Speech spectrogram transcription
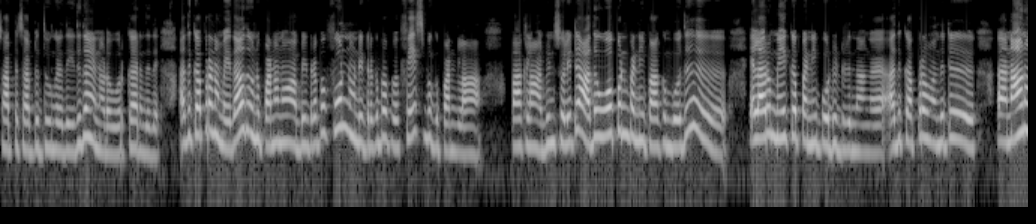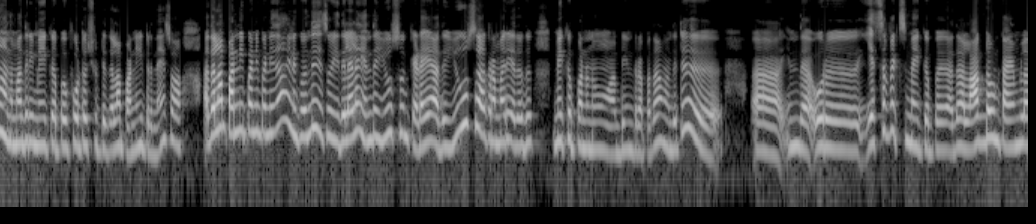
சாப்பிட்டு சாப்பிட்டு தூங்குறது இதுதான் என்னோட ஒர்க்காக இருந்தது. அதுக்கப்புறம் நம்ம ஏதாவது ஒன்று பண்ணணும் அப்படின்றப்ப ஃபோன் நோண்டிட்டு இருக்கப்ப இப்போ ஃபேஸ்புக் பண்ணலாம் பார்க்கலாம் அப்படின்னு சொல்லிட்டு அதை ஓப்பன் பண்ணி பார்க்கும்போது எல்லாரும் மேக்கப் பண்ணி போட்டுட்டு இருந்தாங்க. அதுக்கப்புறம் வந்துட்டு நானும் அந்த மாதிரி மேக்கப்பு ஃபோட்டோஷூட் இதெல்லாம் பண்ணிட்டு இருந்தேன். ஸோ அதெல்லாம் பண்ணி பண்ணி பண்ணி தான் எனக்கு வந்து ஸோ இதிலலாம் எந்த யூஸும் கிடையாது. யூஸ் ஆகுற மாதிரி ஏதாவது மேக்கப் பண்ணணும் அப்படின்றப்ப தான் வந்துட்டு இந்த ஒரு எஸ்எஃப்எக்ஸ் மேக்கப்பு அதான் லாக்டவுன் டைமில்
